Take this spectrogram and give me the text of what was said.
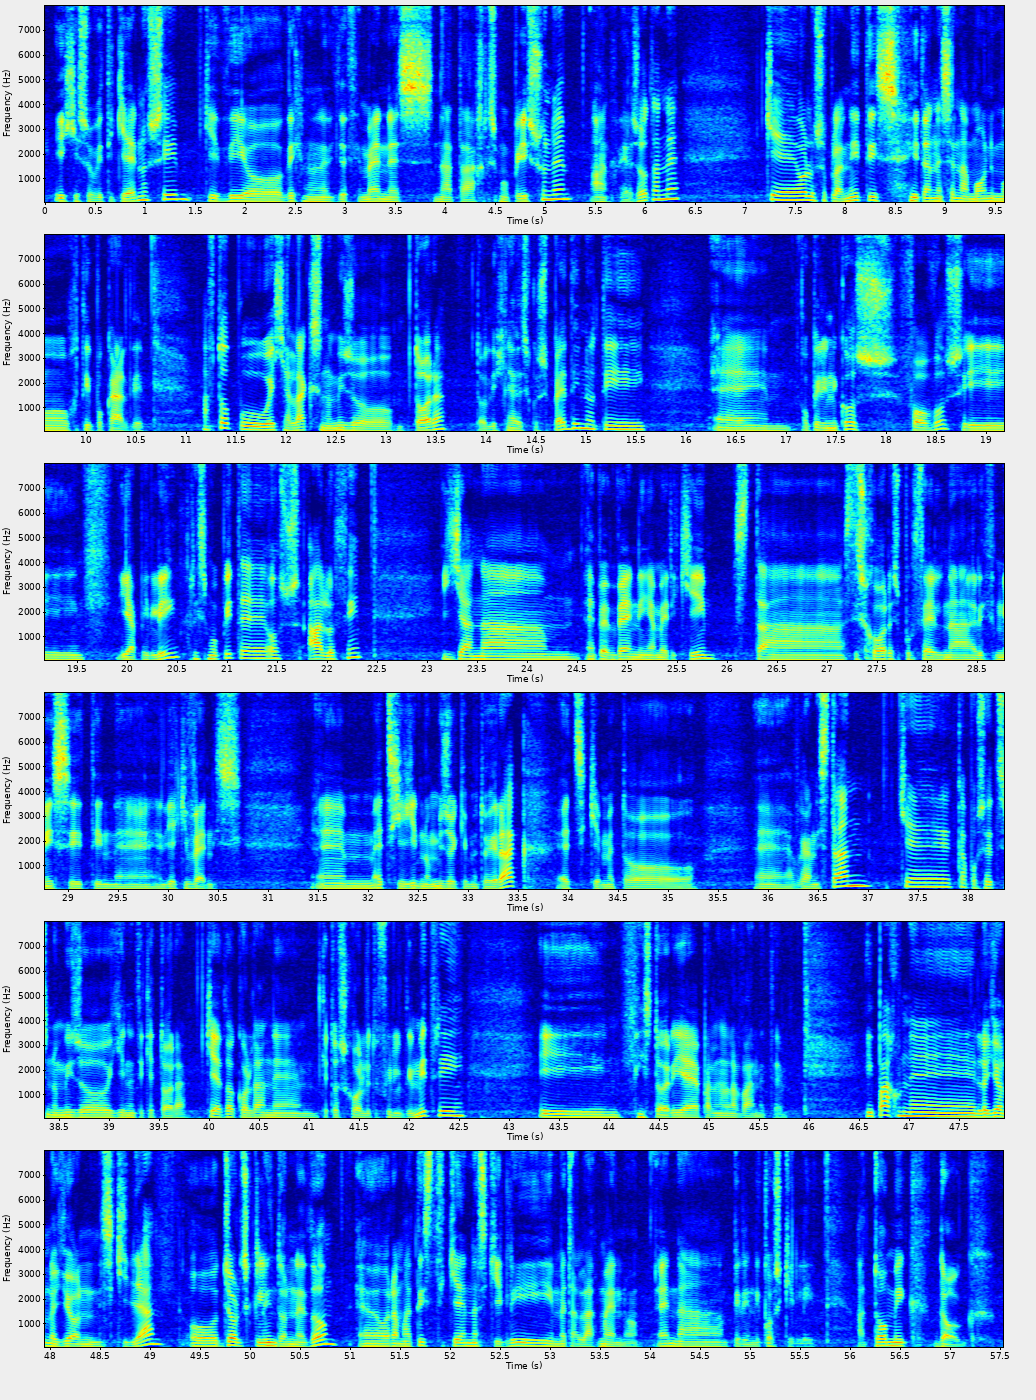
είχε η Σοβιετική Ένωση και οι δύο δείχνανε διατεθειμένες να τα χρησιμοποιήσουν αν χρειαζότανε και όλος ο πλανήτης ήταν σε ένα μόνιμο χτύπο κάρδι. Αυτό που έχει αλλάξει νομίζω τώρα, το 2025, είναι ότι ε, ο πυρηνικός φόβος, η, η απειλή, χρησιμοποιείται ως άλοθη για να επεμβαίνει η Αμερική στα, στις χώρες που θέλει να ρυθμίσει την ε, διακυβέρνηση. Ε, έτσι είχε γίνει νομίζω και με το Ιράκ, έτσι και με το ε, Αφγανιστάν και κάπως έτσι νομίζω γίνεται και τώρα. Και εδώ κολλάνε και το σχόλιο του φίλου Δημήτρη, η ιστορία επαναλαμβάνεται. Υπάρχουν ε, λογιών λογιών σκυλιά. Ο George Clinton εδώ ε, οραματίστηκε ένα σκυλί μεταλλαγμένο, ένα πυρηνικό σκυλί. Atomic Dog.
